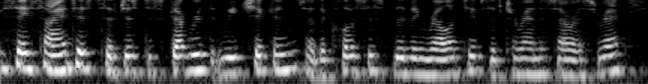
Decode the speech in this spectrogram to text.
You say scientists have just discovered that we chickens are the closest living relatives of Tyrannosaurus rex.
